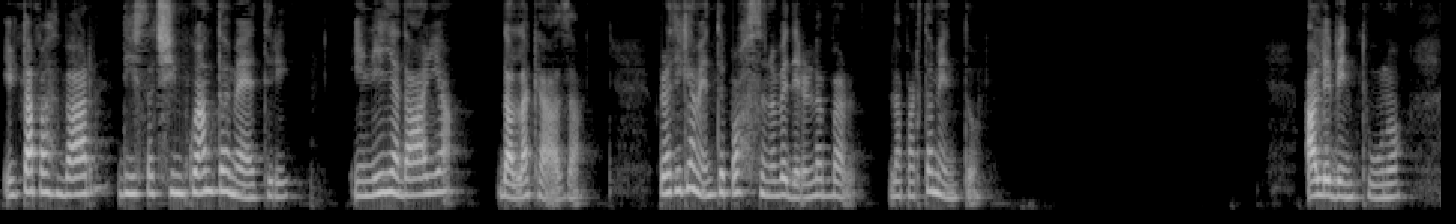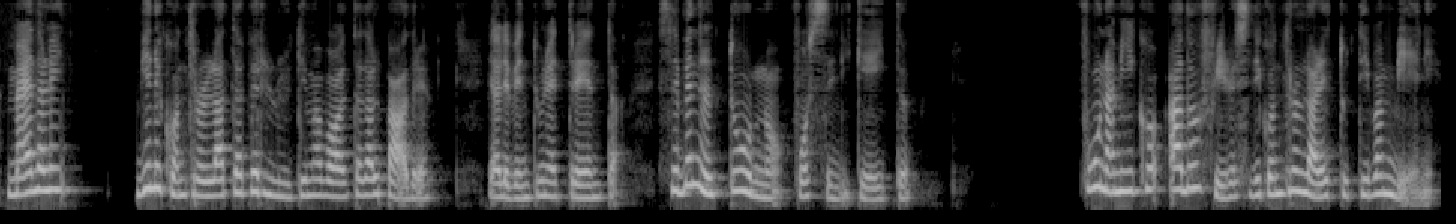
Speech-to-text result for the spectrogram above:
Il tapas bar dista 50 metri in linea d'aria dalla casa. Praticamente possono vedere l'appartamento. Alle 21, Madeline viene controllata per l'ultima volta dal padre e alle 21.30, sebbene il turno fosse di Kate, fu un amico ad offrirsi di controllare tutti i bambini,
